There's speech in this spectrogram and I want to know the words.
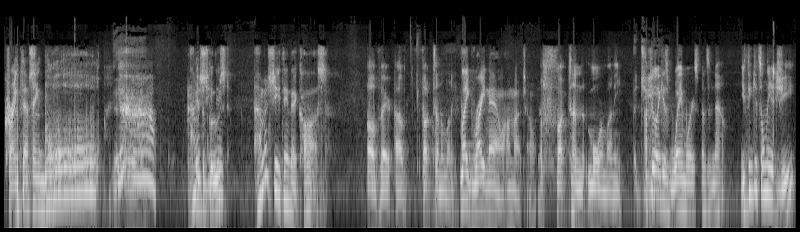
Crank that thing. Yeah. How Hit much the do you boost. Think, how much do you think that cost? Oh, very a fuck ton of money. Like right now, how much? I A wonder. fuck ton more money. I feel like it's way more expensive now. You think it's only a G?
